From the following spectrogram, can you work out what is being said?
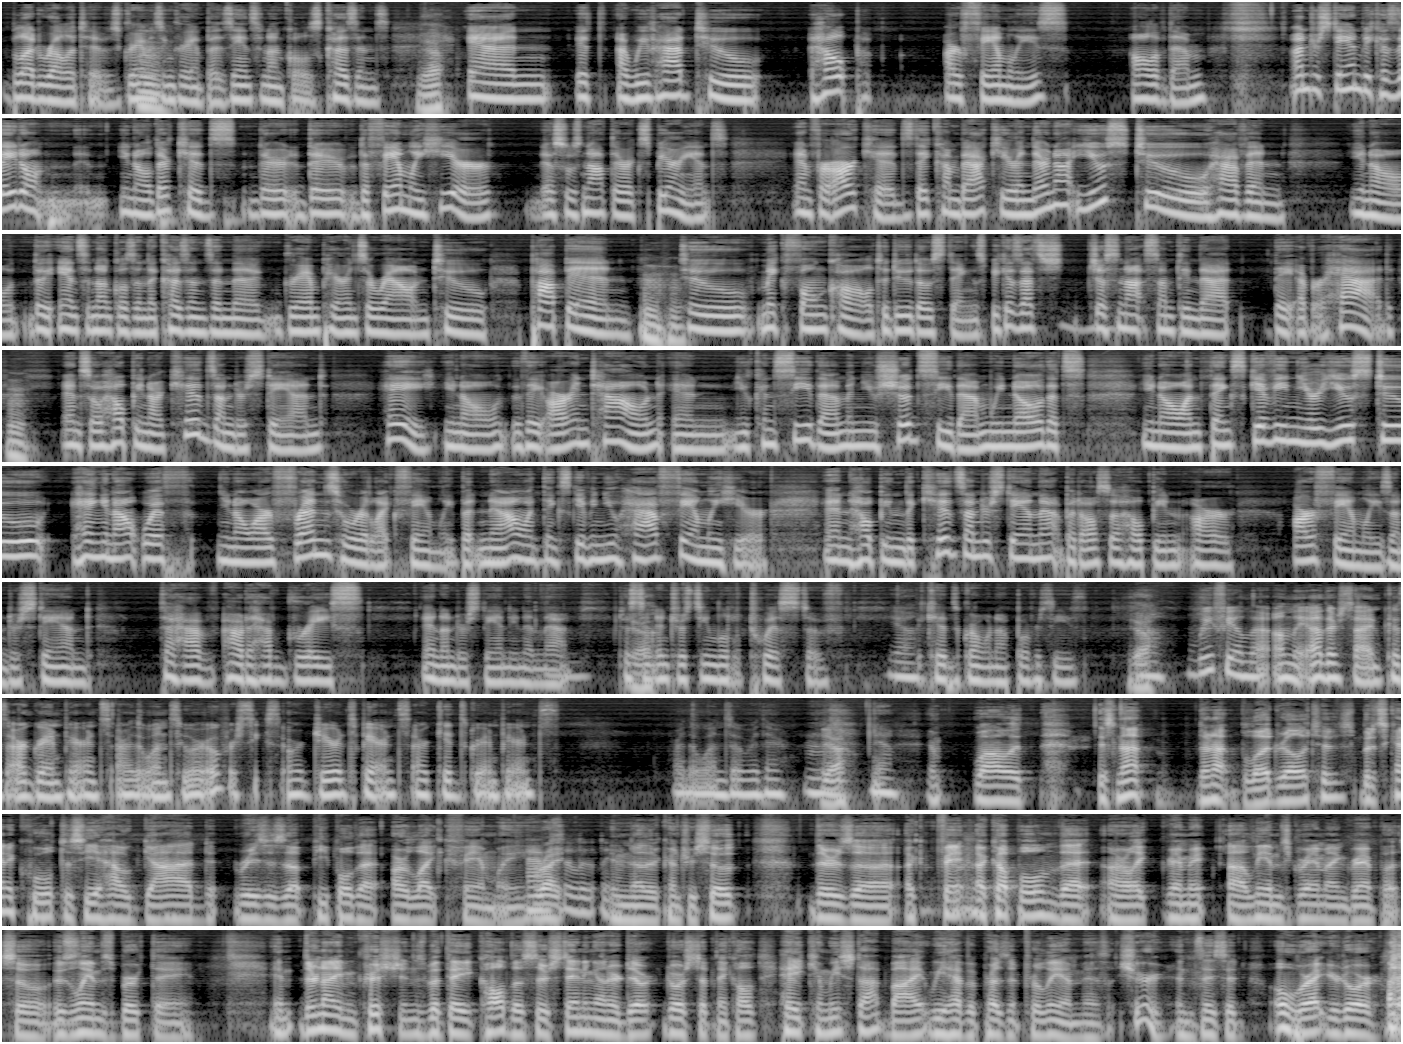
blood relatives, grandmas mm. and grandpas, aunts and uncles, cousins. yeah. And it, uh, we've had to help our families, all of them, understand because they don't, you know, their kids, their, their, the family here, this was not their experience. And for our kids, they come back here and they're not used to having, you know, the aunts and uncles and the cousins and the grandparents around to pop in, mm-hmm. to make phone call, to do those things because that's just not something that they ever had. Hmm. And so helping our kids understand hey, you know, they are in town and you can see them and you should see them. We know that's, you know, on Thanksgiving, you're used to hanging out with, you know, our friends who are like family. But now on mm-hmm. Thanksgiving, you have family here and helping the kids understand that, but also helping our our families understand to have how to have grace and understanding in that. Mm-hmm. Just an interesting little twist of Yeah. the kids growing up overseas. Yeah. We feel that on the other side because our grandparents are the ones who are overseas, or Jared's parents, our kids' grandparents, are the ones over there. Yeah. Yeah. And while it, it's not, they're not blood relatives, but it's kind of cool to see how God raises up people that are like family. Right. Absolutely. in another country. So there's a a, fa- a couple that are like grandma, uh, Liam's grandma and grandpa. So it was Liam's birthday, and they're not even Christians, but they called us. They're standing on our door- doorstep. and They called, "Hey, can we stop by? We have a present for Liam." And I was like, "Sure." And they said, "Oh, we're at your door."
